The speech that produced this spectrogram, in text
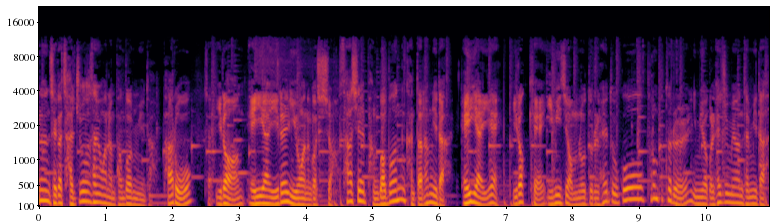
는 제가 자주 사용하는 방법입니다. 바로 자, 이런 AI를 이용하는 것이죠. 사실 방법은 간단합니다. AI에 이렇게 이미지 업로드를 해두고 프롬프트를 입력을 해주면 됩니다.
